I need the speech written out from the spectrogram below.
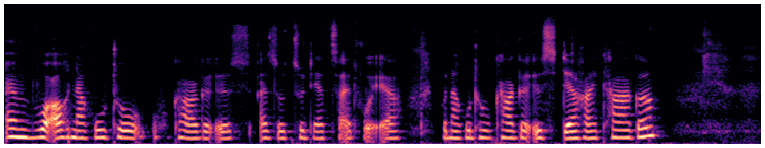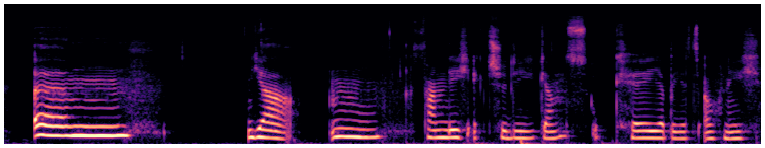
ähm, wo auch Naruto Hokage ist. Also zu der Zeit, wo er, wo Naruto Hokage ist, der Raikage. Ähm, ja, mh, mm, fand ich actually ganz okay, aber jetzt auch nicht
